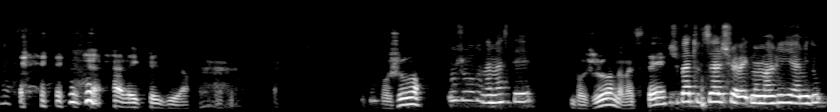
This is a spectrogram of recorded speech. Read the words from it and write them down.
Avec plaisir. Bonjour. Bonjour, namasté. Bonjour, namasté. Je ne suis pas toute seule, je suis avec mon mari Amidou.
